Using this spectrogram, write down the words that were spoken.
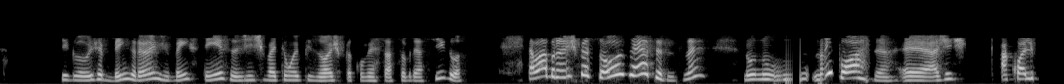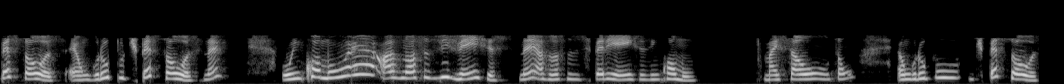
a sigla hoje é bem grande, bem extensa, a gente vai ter um episódio para conversar sobre a sigla, ela abrange pessoas héteros, né? Não, não, não importa, é, a gente acolhe pessoas, é um grupo de pessoas, né? O em comum é as nossas vivências, né? As nossas experiências em comum. Mas são, são é um grupo de pessoas,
